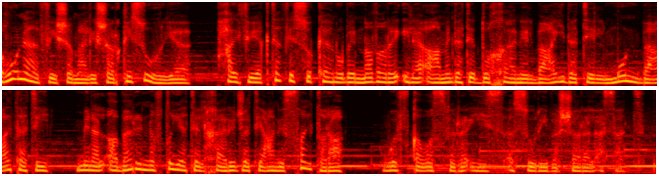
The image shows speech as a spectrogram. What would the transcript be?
هنا في شمال شرق سوريا حيث يكتفي السكان بالنظر إلى أعمدة الدخان البعيدة المنبعثة من الأبار النفطية الخارجة عن السيطرة وفق وصف الرئيس السوري بشار الأسد.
